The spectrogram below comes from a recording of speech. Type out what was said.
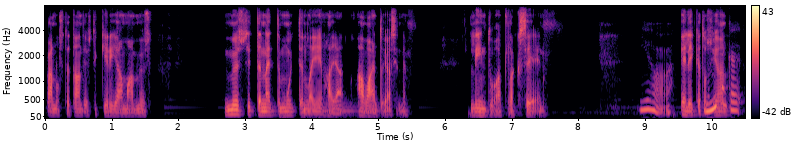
kannustetaan tietysti kirjaamaan myös, myös sitten näiden muiden lajien havaintoja sinne lintuatlakseen. Joo. Eli tosiaan, no mitenkä...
